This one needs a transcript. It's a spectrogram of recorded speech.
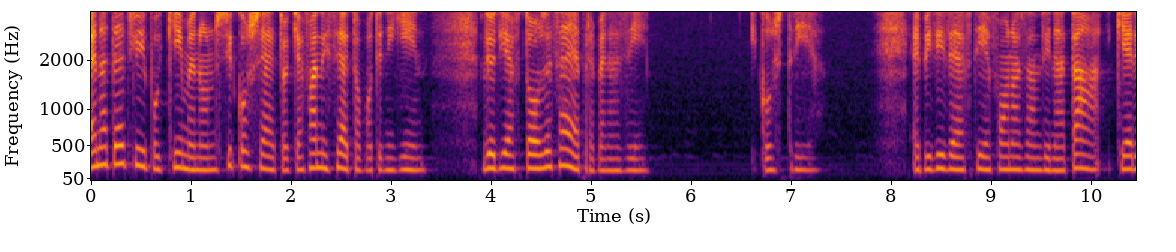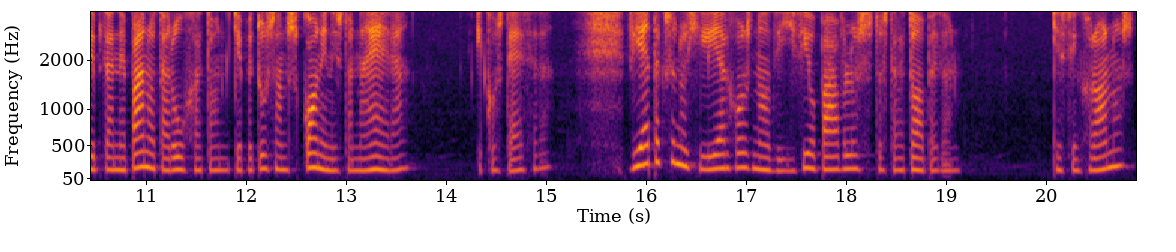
«Ένα τέτοιο υποκείμενον σήκωσέ το και αφάνισέ το από την υγιήν, διότι αυτός δεν θα έπρεπε να ζει». 23. Επειδή δε αυτοί εφώναζαν δυνατά και έριπταν επάνω τα ρούχα των και πετούσαν σκόνινοι στον αέρα, 24, διέταξε ο χιλίαρχος να οδηγηθεί ο Παύλος στο στρατόπεδο και συγχρόνως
